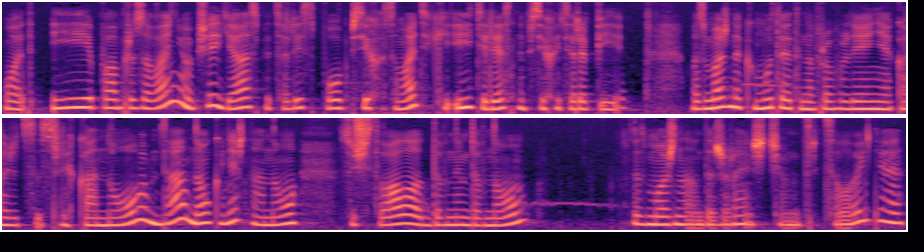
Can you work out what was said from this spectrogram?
Вот. И по образованию вообще я специалист по психосоматике и телесной психотерапии. Возможно, кому-то это направление кажется слегка новым, да, но, конечно, оно существовало давным-давно, возможно, даже раньше, чем нутрициология,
